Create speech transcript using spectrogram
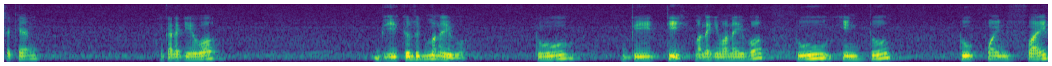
second সেইকাৰণে কি হ'ব? ভি ইকুৱেলটো কিমান আহিব? টু বি টি মানে কিমান আহিব? Two into two point five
